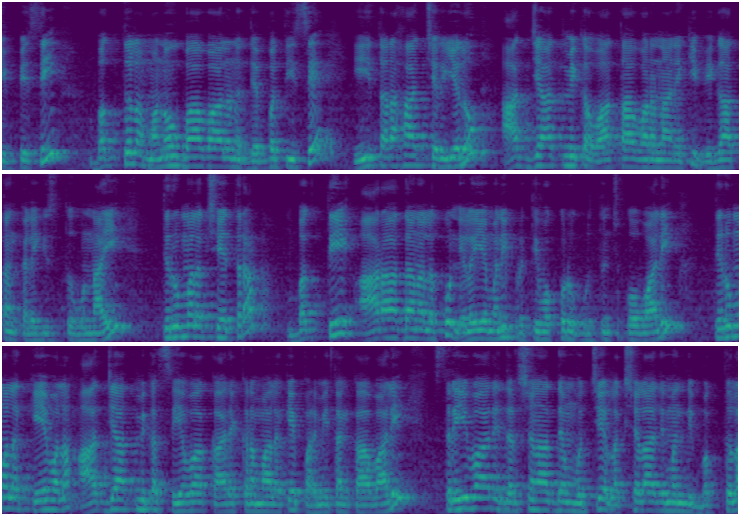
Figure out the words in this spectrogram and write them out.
చెప్పేసి భక్తుల మనోభావాలను దెబ్బతీసే ఈ తరహా చర్యలు ఆధ్యాత్మిక వాతావరణానికి విఘాతం కలిగిస్తూ ఉన్నాయి. తిరుమల క్షేత్రం భక్తి ఆరాధనలకు నిలయమని ప్రతి ఒక్కరూ గుర్తుంచుకోవాలి. తిరుమల కేవలం ఆధ్యాత్మిక సేవా కార్యక్రమాలకే పరిమితం కావాలి. శ్రీవారి దర్శనార్థం వచ్చే లక్షలాది మంది భక్తుల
